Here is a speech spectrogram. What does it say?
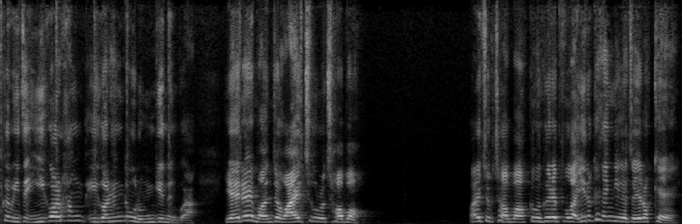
그럼 이제 이걸 한, 이걸 행동으로 옮기는 거야. 얘를 먼저 y축으로 접어. y축 접어. 그럼 그래프가 이렇게 생기겠죠? 이렇게.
